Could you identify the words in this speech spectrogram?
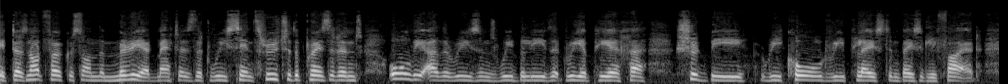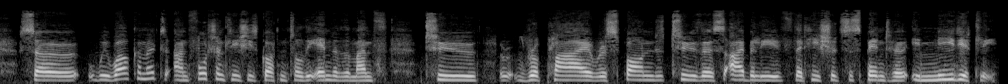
It does not focus on the myriad matters that we sent through to the President, all the other reasons we believe that Riah Phiyega should be recalled, replaced and basically fired. So we welcome it. Unfortunately, she's got until the end of the month to reply, respond to this. I believe that he should suspend her immediately.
